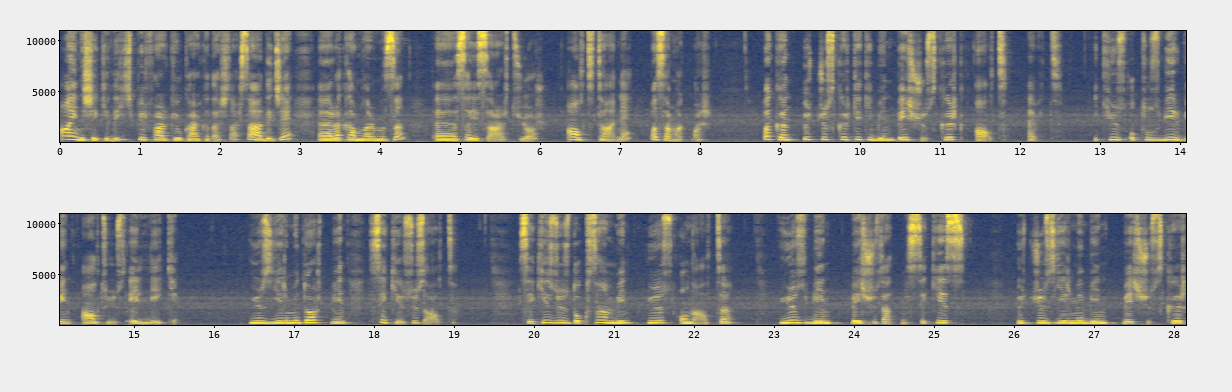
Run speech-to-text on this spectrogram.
Aynı şekilde hiçbir farkı yok arkadaşlar. Sadece e, rakamlarımızın e, sayısı artıyor. 6 tane basamak var. Bakın 342.546. Evet. 231.652. 124.806. 890.116. 100.568. 320.540.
